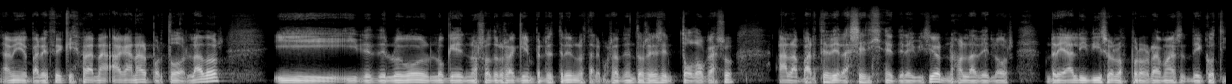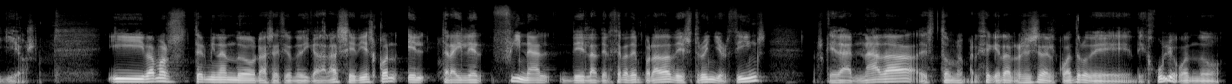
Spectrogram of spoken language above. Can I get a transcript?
a mí me parece que van a, ganar por todos lados y, desde luego lo que nosotros aquí en Preestreno estaremos atentos es en todo caso a la parte de la serie de televisión, no a la de los realities o los programas de cotilleos. Y vamos terminando la sección dedicada a las series con el tráiler final de la tercera temporada de Stranger Things, Nos queda nada, esto me parece que era, no sé si era el 4 de, de julio cuando,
